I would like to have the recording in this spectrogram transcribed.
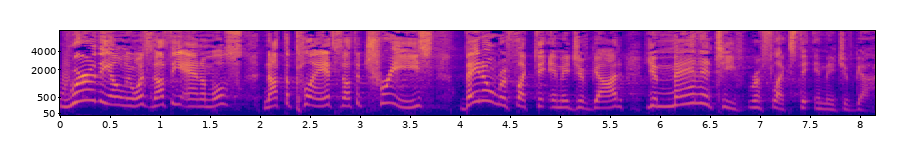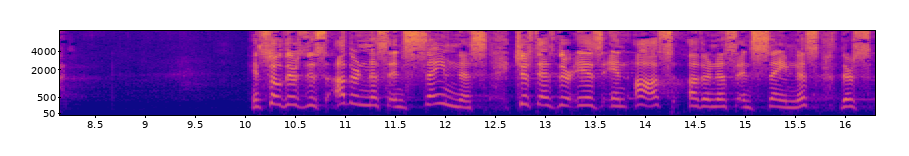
we're the only ones, not the animals, not the plants, not the trees. They don't reflect the image of God. Humanity reflects the image of God. And so there's this otherness and sameness, just as there is in us, otherness and sameness. There's,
